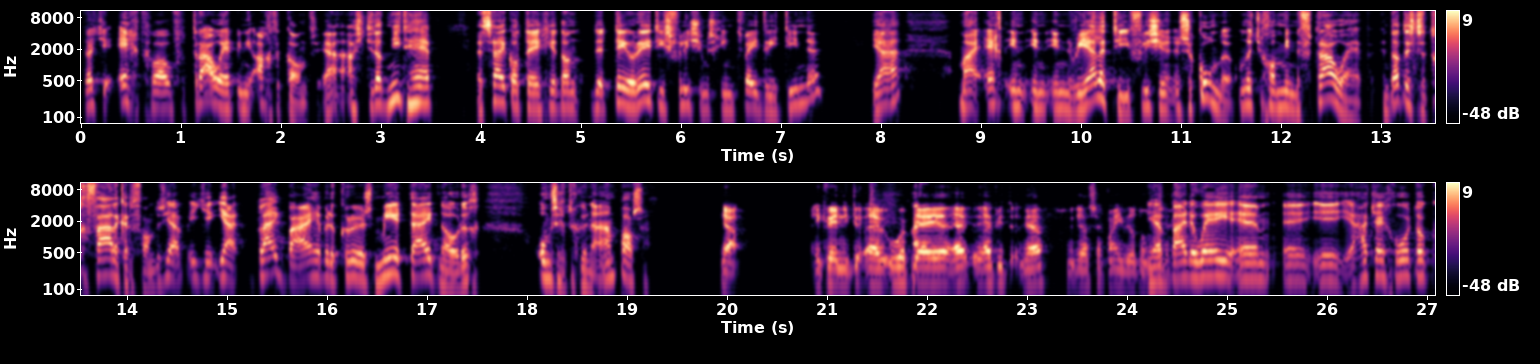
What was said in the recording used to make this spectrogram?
Dat je echt gewoon vertrouwen hebt in die achterkant. Ja? Als je dat niet hebt, dat zei ik al tegen je, dan de, theoretisch verlies je misschien twee, drie tienden. Ja, maar echt in, in, in reality verlies je een seconde, omdat je gewoon minder vertrouwen hebt. En dat is het gevaarlijke ervan. Dus ja, weet je, ja, blijkbaar hebben de coureurs meer tijd nodig om zich te kunnen aanpassen. Ja, ik weet niet, eh, hoe heb jij, eh, heb je, ja, ja, zeg maar, je wilt nog Ja, by the way, um, had jij gehoord ook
